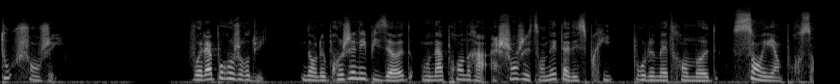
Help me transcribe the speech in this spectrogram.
tout changer. Voilà pour aujourd'hui. Dans le prochain épisode, on apprendra à changer son état d'esprit pour le mettre en mode 101%.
